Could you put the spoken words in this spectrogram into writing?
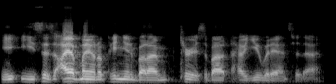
he, he says, I have my own opinion, but I'm curious about how you would answer that.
